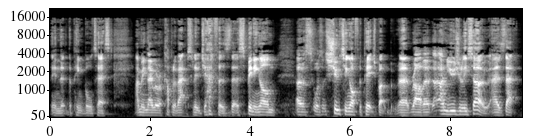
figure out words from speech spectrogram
in the, the pink ball test. I mean, they were a couple of absolute jaffas that are spinning on, was shooting off the pitch, but uh, rather unusually so, as that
